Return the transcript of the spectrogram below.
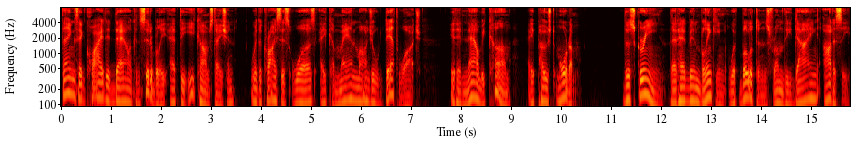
Things had quieted down considerably at the EECOM station, where the crisis was a command module death watch. It had now become a post mortem. The screen that had been blinking with bulletins from the dying Odyssey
